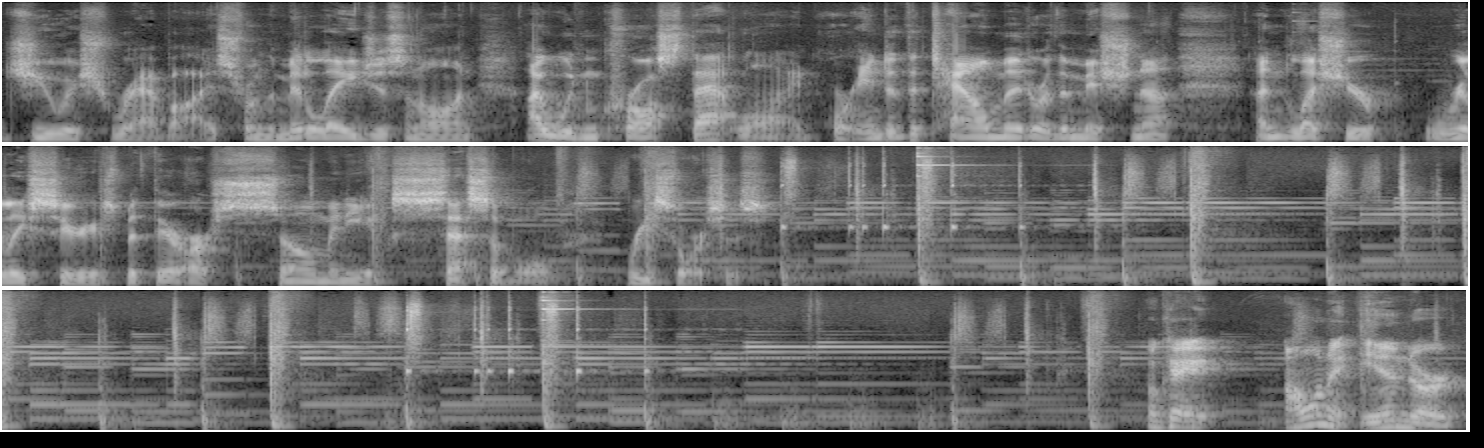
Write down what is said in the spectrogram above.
Jewish rabbis from the Middle Ages and on. I wouldn't cross that line or into the Talmud or the Mishnah unless you're really serious. But there are so many accessible resources. Okay, I want to end our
